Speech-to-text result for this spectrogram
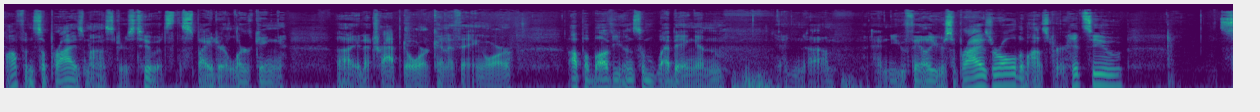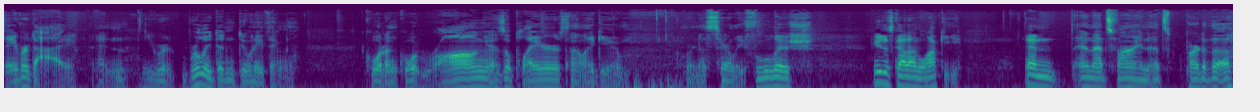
often surprise monsters too. It's the spider lurking uh, in a trapdoor kind of thing, or up above you in some webbing, and and uh, and you fail your surprise roll. The monster hits you, save or die, and you re- really didn't do anything quote unquote wrong as a player. It's not like you were necessarily foolish. You just got unlucky. And and that's fine. That's part of the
